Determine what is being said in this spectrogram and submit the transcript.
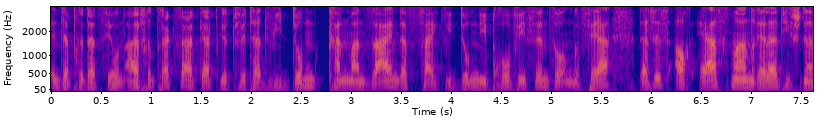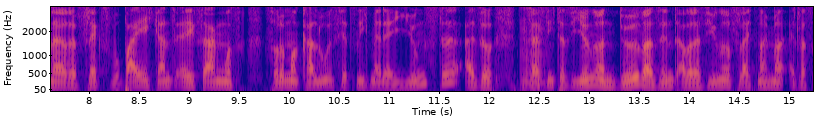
Interpretation. Alfred Draxler hat gerade getwittert, wie dumm kann man sein? Das zeigt, wie dumm die Profis sind, so ungefähr. Das ist auch erstmal ein relativ schneller Reflex, wobei ich ganz ehrlich sagen muss, Solomon Kalou ist jetzt nicht mehr der Jüngste. Also, das mhm. heißt nicht, dass die Jüngeren döver sind, aber dass die Jüngeren vielleicht manchmal etwas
